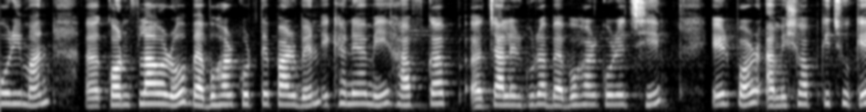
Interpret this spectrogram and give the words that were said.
পরিমাণ কর্নফ্লাওয়ারও ব্যবহার করতে পারবেন। এখানে আমি হাফ কাপ চালের গুঁড়া ব্যবহার করেছি। এরপর আমি সব কিছুকে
